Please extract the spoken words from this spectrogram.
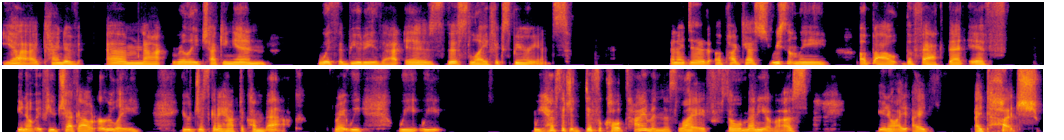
yeah, I kind of am not really checking in with the beauty that is this life experience. And I did a podcast recently about the fact that if, you know, if you check out early, you're just going to have to come back, right? We, we, we, we have such a difficult time in this life. So many of us, you know, I, I, I touch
